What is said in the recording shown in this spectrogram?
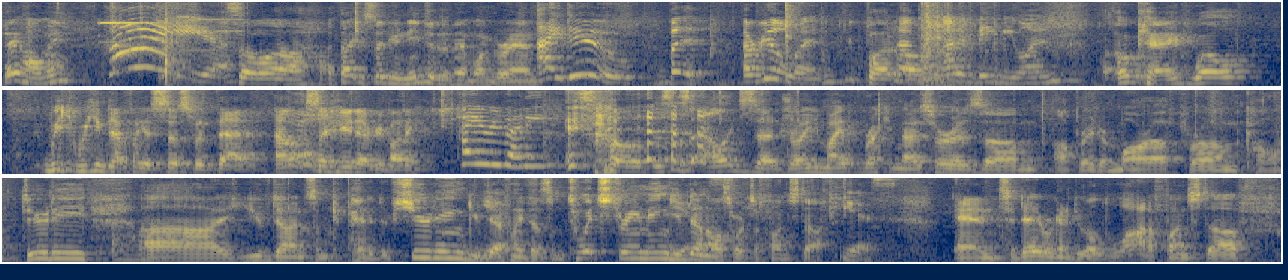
Hey, homie. Hi! So uh, I thought you said you needed an M1 Garand. I do, but a real one. But, not, um, not a baby one. Okay, well, we, we can definitely assist with that. Alex, say hey to everybody. Hi, everybody. So this is Alex Zedra. You might recognize her as um, Operator Mara from Call of Duty. Uh, you've done some competitive shooting. You've definitely done some Twitch streaming. You've done all sorts of fun stuff. yes. And today we're going to do a lot of fun stuff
